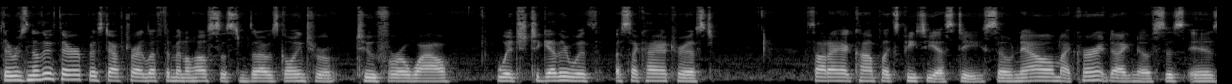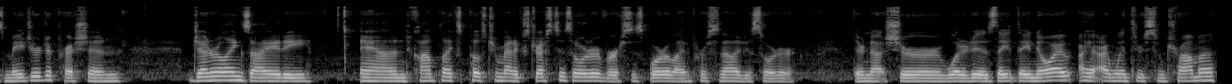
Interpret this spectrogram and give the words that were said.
There was another therapist after I left the mental health system that I was going to, to for a while, which, together with a psychiatrist, thought I had complex PTSD. So now my current diagnosis is major depression, general anxiety, and complex post traumatic stress disorder versus borderline personality disorder. They're not sure what it is. They, they know I, I, I went through some trauma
